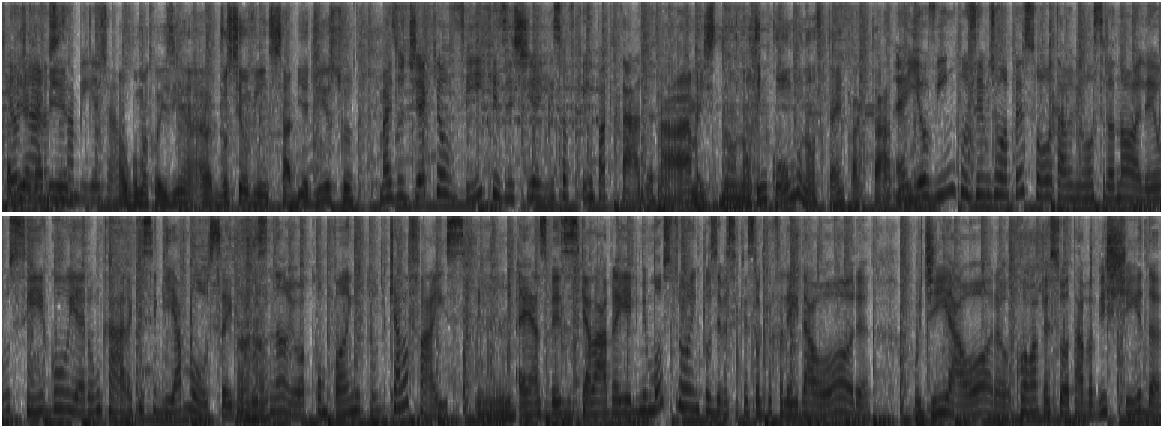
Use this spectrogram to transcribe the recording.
Sabia, eu já, Gabi? eu sabia já. Alguma coisinha? Ah, Você ouvinte, sabia disso? Mas o dia que eu vi que existia isso, eu fiquei impactada. Ah, mas não, não tem como não ficar impactado. É, e eu vi, inclusive, de uma pessoa, tava me mostrando, olha, eu sigo, e era um cara que seguia a moça. Ele falou Aham. assim, não, eu acompanho tudo que ela faz. Sim. É, às vezes que ela abre, aí ele me mostrou, inclusive, essa questão que eu falei da hora, o dia, a hora, como a pessoa tava vestida.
